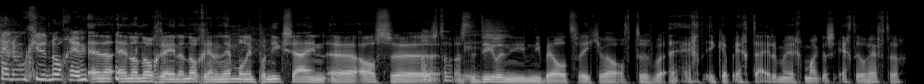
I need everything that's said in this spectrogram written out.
En dan moet je er nog een. en, dan- en dan nog één en nog één. En helemaal in paniek zijn eh, als, Als als de dealer niet, niet belt, weet je wel. Of terug. Echt, ik heb echt tijden meegemaakt, dat is echt heel heftig.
